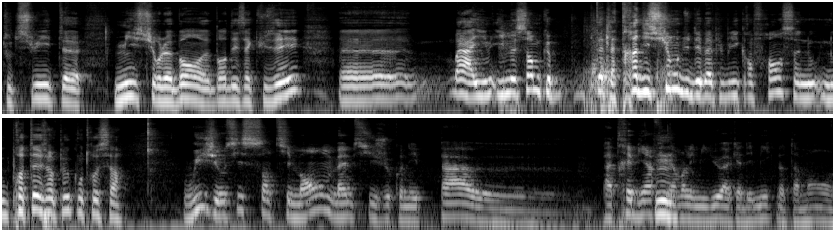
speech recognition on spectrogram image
tout de suite euh, mis sur le banc, des accusés. voilà, il, me semble que peut-être la tradition du débat public en France nous, nous protège un peu contre ça. Oui, j'ai aussi ce sentiment, même si je connais pas pas très bien hmm. finalement les milieux académiques, notamment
